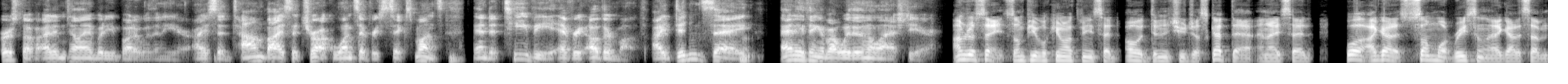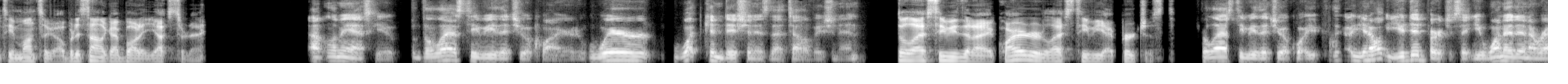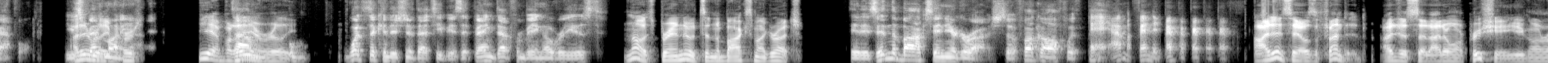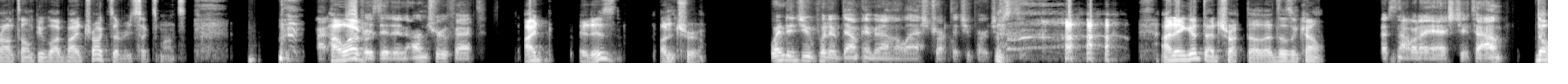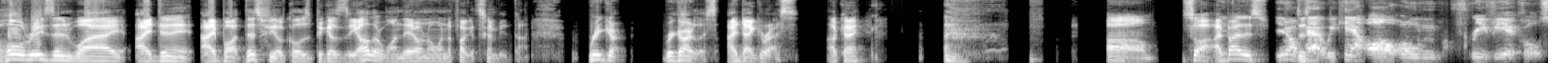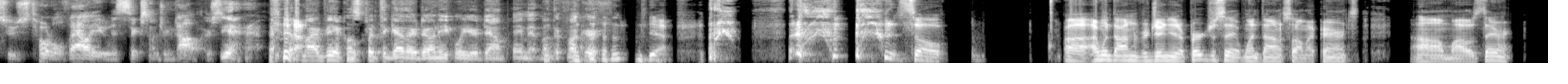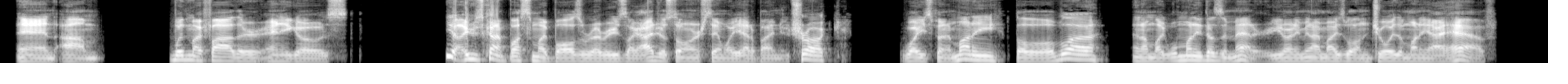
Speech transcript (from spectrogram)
First off, I didn't tell anybody you bought it within a year. I said Tom buys a truck once every six months and a TV every other month. I didn't say Hmm. anything about within the last year. I'm just saying, some people came up to me and said, Oh, didn't you just get that? And I said, Well, I got it somewhat recently. I got it 17 months ago, but it's not like I bought it yesterday. Uh, let me ask you: the last TV that you acquired, where, what condition is that television in? The last TV that I acquired or the last TV I purchased? The last TV that you acquired, you know, you did purchase it. You won it in a raffle. You I spent really money. pur-. Yeah, but I didn't really. What's the condition of that TV? Is it banged up from being overused? No, it's brand new. It's in the box my garage. It is in the box in your garage. So fuck off with. Hey, I'm offended. I didn't say I was offended. I just said I don't appreciate you going around telling people I buy trucks every six months. However, is it an untrue fact? I it is untrue. When did you put a down payment on the last truck that you purchased? I didn't get that truck though. That doesn't count. That's not what I asked you, Tom. The whole reason why I didn't I bought this vehicle is because the other one they don't know when the fuck it's gonna be done. Regar- regardless, I digress. Okay. um. So I buy this. You know, This- Pat, we can't all own three vehicles whose total value is six hundred dollars. Yeah. Yeah. My vehicles put together don't equal your down payment, motherfucker. yeah. so uh, I went down to Virginia to purchase it. Went down and saw my parents um, while I was there, and um, with my father, and he goes, "Yeah, he was kind of busting my balls or whatever." He's like, "I just don't understand why you had to buy a new truck. Why you spending money? Blah blah blah blah." And I'm like, "Well, money doesn't matter. You know what I mean? I might as well enjoy the money I have."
